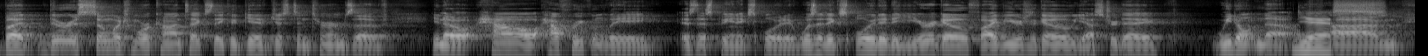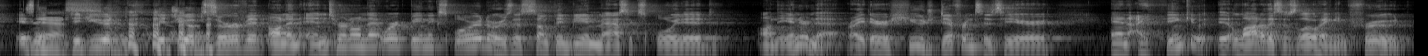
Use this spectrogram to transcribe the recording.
But there is so much more context they could give just in terms of you know how how frequently is this being exploited? Was it exploited a year ago, five years ago, yesterday? We don't know. Yes. Um, is it? Yes. Did you did you observe it on an internal network being exploited, or is this something being mass exploited on the internet, right? There are huge differences here, and I think it, a lot of this is low hanging fruit.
